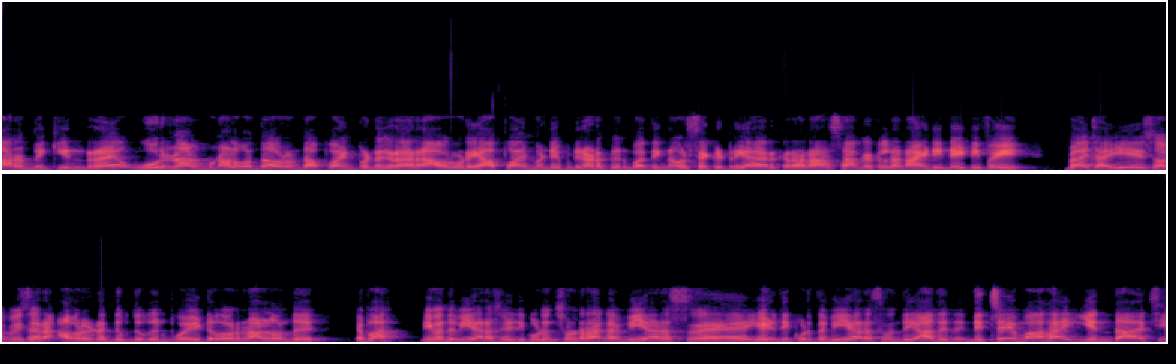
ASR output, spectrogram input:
ஆரம்பிக்கின்ற ஒரு நாள் முன்னால் வந்து அவர் வந்து அப்பாயிண்ட் பண்ணுகிறாரு. அவருடைய அப்பாயின்மெண்ட் எப்படி நடக்குதுன்னு பாத்தீங்கன்னா ஒரு செக்ரட்டரியா இருக்கிறார் அரசாங்கத்துல nineteen eighty five batch IAS officer அவரோட திப் திப்னு போயிட்டு ஒரு நாள் வந்து எப்பா நீ வந்து விஆர்எஸ் எழுதி கொடுன்னு சொல்றாங்க. விஆர்எஸ் எழுதி கொடுத்த விஆர்எஸ் வந்து அது நிச்சயமாக எந்த ஆட்சி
